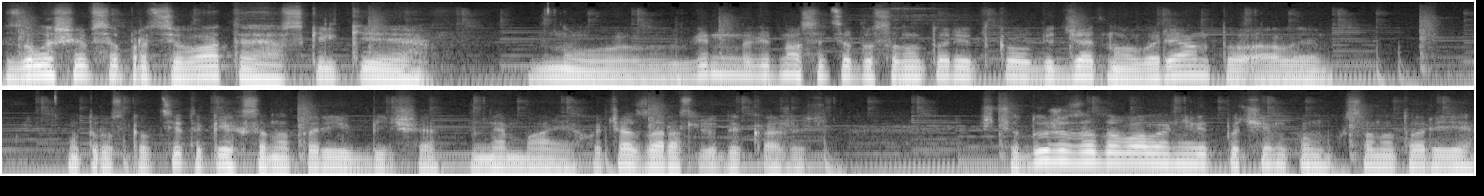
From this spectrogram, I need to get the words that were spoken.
залишився працювати, оскільки ну, він відноситься до санаторію такого бюджетного варіанту, але у Трускавці таких санаторіїв більше немає. Хоча зараз люди кажуть, що дуже задоволені відпочинком в санаторії.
